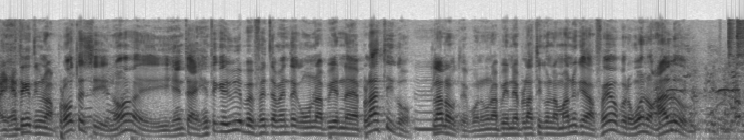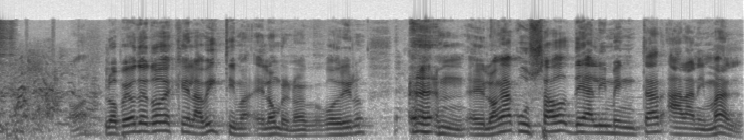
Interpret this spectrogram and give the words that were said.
Hay gente que tiene una prótesis, ¿no? Y gente, hay gente que vive perfectamente con una pierna de plástico. Claro, te ponen una pierna de plástico en la mano y queda feo, pero bueno, algo. ¿no? Lo peor de todo es que la víctima, el hombre, no el cocodrilo, eh, lo han acusado de alimentar al animal.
